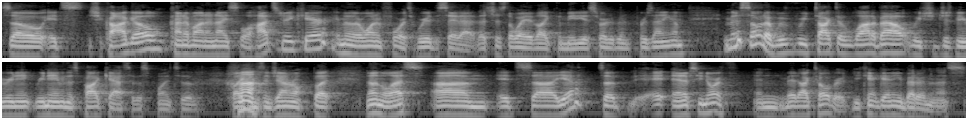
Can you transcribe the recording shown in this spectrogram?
So it's Chicago, kind of on a nice little hot streak here. Even though they're one and four, it's weird to say that. That's just the way like the media's sort of been presenting them. In Minnesota, we've we talked a lot about. We should just be rena- renaming this podcast at this point to the Vikings huh. in general. But nonetheless, um, it's uh, yeah, it's a, a, NFC North in mid October. You can't get any better than this.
